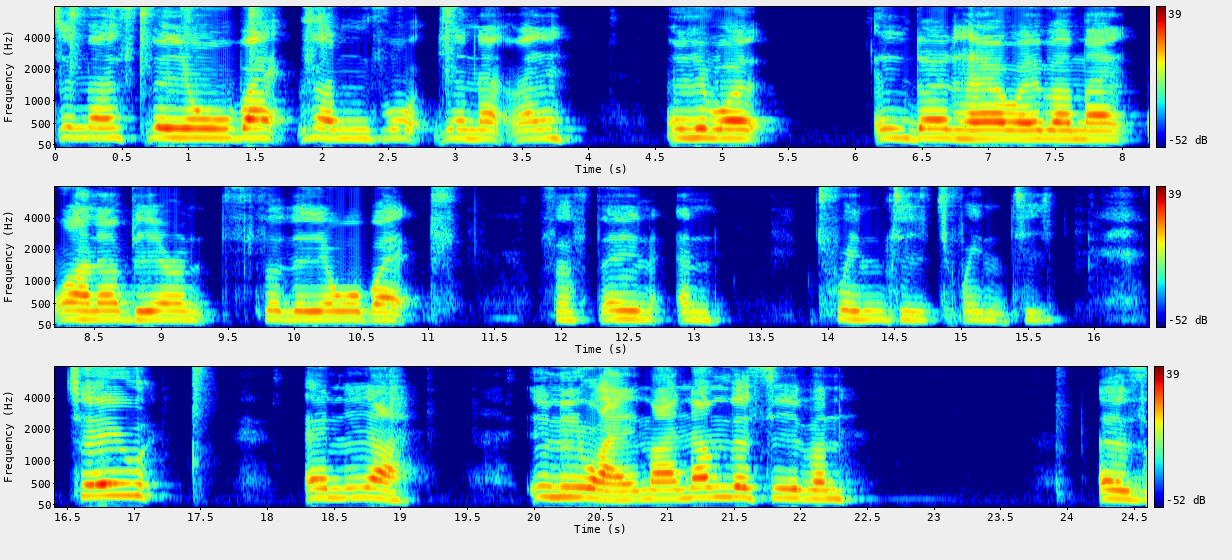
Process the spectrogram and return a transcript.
to miss the All Blacks, unfortunately. He was he did, however, make one appearance for the All Blacks 15 and 2022. And yeah, anyway, my number seven is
